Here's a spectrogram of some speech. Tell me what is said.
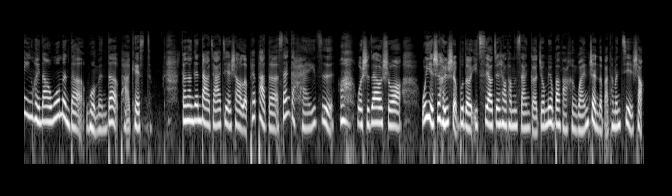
欢迎回到我们的我们的 Podcast。刚刚跟大家介绍了 Pepa 的三个孩子啊，我实在要说，我也是很舍不得一次要介绍他们三个，就没有办法很完整的把他们介绍。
